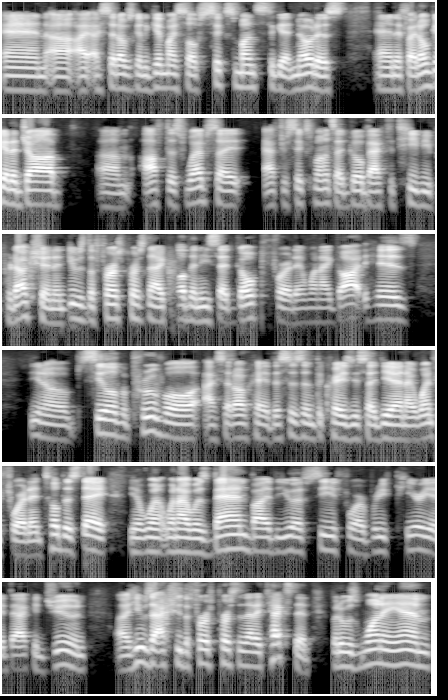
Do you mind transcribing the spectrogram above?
and uh, I, I said I was going to give myself six months to get noticed, and if I don't get a job um, off this website after six months, I'd go back to TV production. And he was the first person that I called, and he said, "Go for it." And when I got his, you know, seal of approval, I said, "Okay, this isn't the craziest idea," and I went for it. Until this day, you know, when when I was banned by the UFC for a brief period back in June. Uh, he was actually the first person that I texted, but it was 1 a.m.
